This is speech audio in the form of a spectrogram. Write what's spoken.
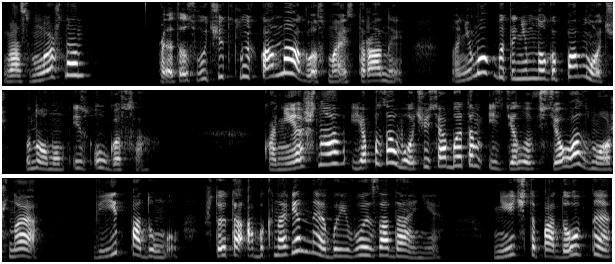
Возможно, это звучит слегка нагло с моей стороны, но не мог бы ты немного помочь гномам из Угаса? Конечно, я позабочусь об этом и сделаю все возможное. Вид подумал, что это обыкновенное боевое задание. Нечто подобное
